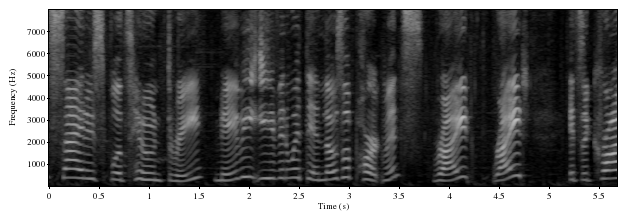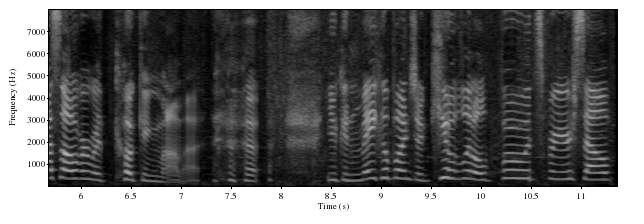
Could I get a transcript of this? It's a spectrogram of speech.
inside of Splatoon 3, maybe even within those apartments, right? Right? It's a crossover with Cooking Mama. you can make a bunch of cute little foods for yourself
